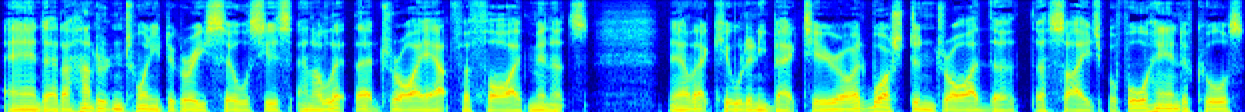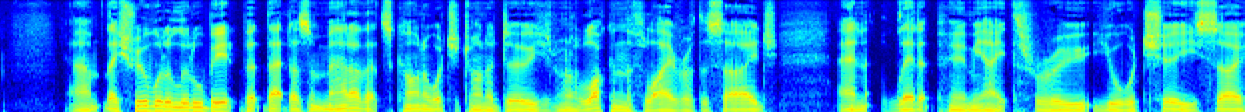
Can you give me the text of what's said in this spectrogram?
and at 120 degrees Celsius, and I let that dry out for five minutes. Now that killed any bacteria. I'd washed and dried the the sage beforehand, of course. Um, they shriveled a little bit, but that doesn't matter. That's kind of what you're trying to do. You're trying to lock in the flavour of the sage and let it permeate through your cheese. So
